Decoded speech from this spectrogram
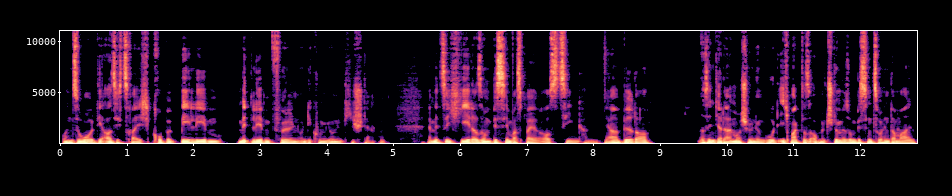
und so die aussichtsreich Gruppe beleben, mitleben füllen und die Community stärken. Damit sich jeder so ein bisschen was bei rausziehen kann. Ja, Bilder sind ja da immer schön und gut. Ich mag das auch mit Stimme so ein bisschen zu hintermalen.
